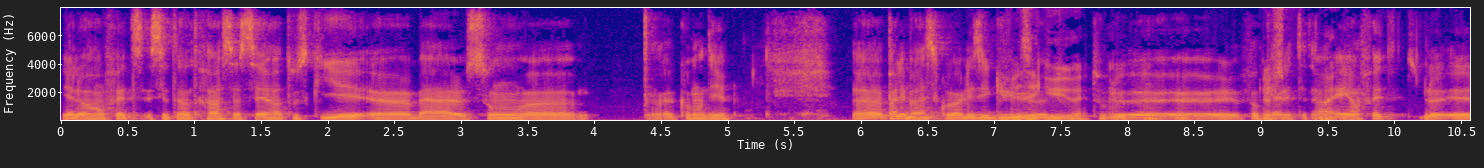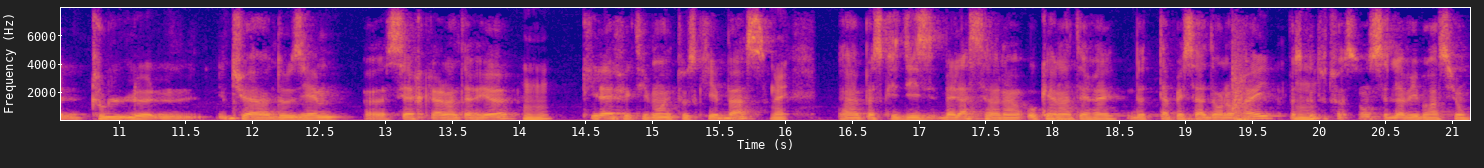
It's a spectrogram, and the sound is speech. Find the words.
Et alors, en fait, cet intra, ça sert à tout ce qui est euh, bah, son, euh, euh, comment dire, pas les basses, quoi, les aigus, tout, le vocal, etc. Et en fait, le, tout le, tu as un deuxième cercle à l'intérieur. Mhm. qui là effectivement est tout ce qui est basse, parce qu'ils disent ben là ça n'a aucun intérêt de te taper ça dans l'oreille parce que mhm. de toute façon c'est de la vibration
